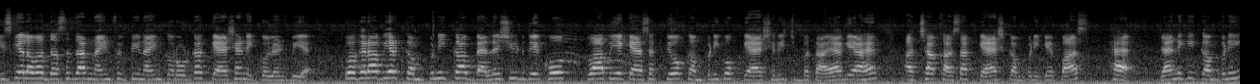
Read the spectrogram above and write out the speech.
इसके अलावा दस हज़ार नाइन फिफ्टी नाइन करोड़ का कैश एंड इक्वलेंट भी है। तो अगर आप यार कंपनी का बैलेंस शीट देखो तो आप ये कह सकते हो कंपनी को कैश रिच बताया गया है। अच्छा खासा कैश कंपनी के पास। है। यानी कि कंपनी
